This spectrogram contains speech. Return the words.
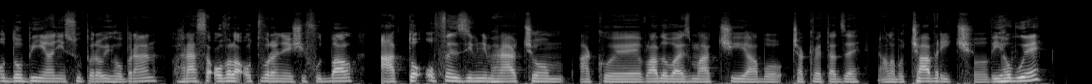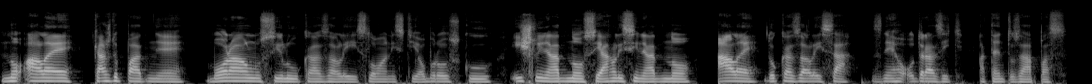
o dobíjaní superových obrán, hrá sa oveľa otvorenejší futbal a to ofenzívnym hráčom, ako je Vladovajs mladší, alebo Čakvetadze, alebo Čavrič, vyhovuje. No ale každopádne morálnu silu ukázali slovanisti obrovskú, išli na dno, siahli si na dno, ale dokázali sa z neho odraziť a tento zápas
